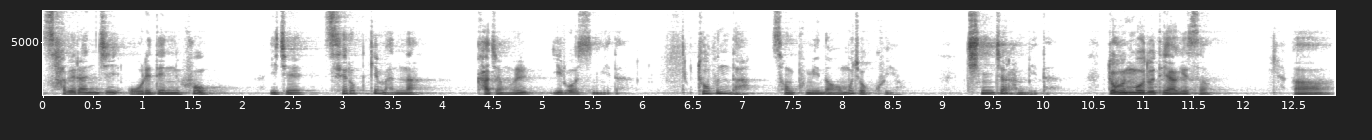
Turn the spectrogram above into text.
사별한 지 오래된 후 이제 새롭게 만나 가정을 이루었습니다. 두 분 다 성품이 너무 좋고요. 친절합니다. 두 분 모두 대학에서 어,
